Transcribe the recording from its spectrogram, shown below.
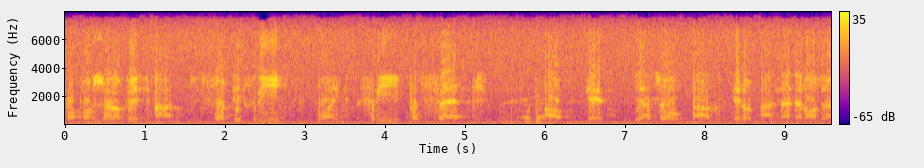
proportion of it at 43.3 percent. Okay. Yeah. So um, you know, and, and then other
